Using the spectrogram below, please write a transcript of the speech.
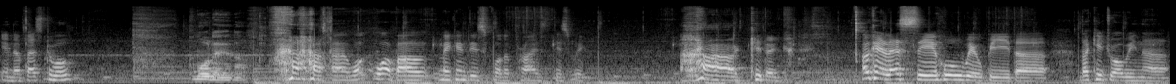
in the festival? More than enough. uh, what, what about making this for the prize this week? Kidding. Okay, let's see who will be the lucky draw winner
